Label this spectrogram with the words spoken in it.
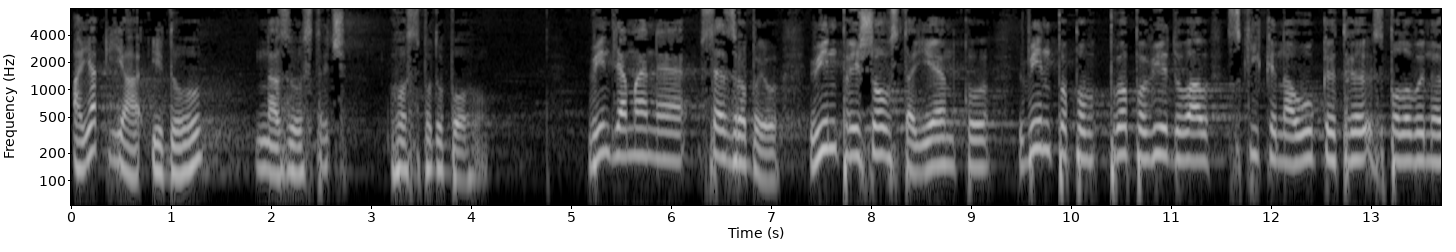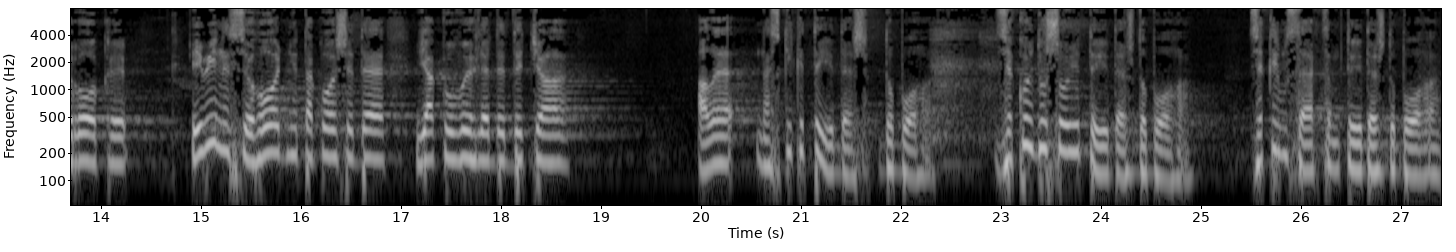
А як я іду на зустріч Господу Богу? Він для мене все зробив. Він прийшов в стаєнку, він проповідував скільки науки, три з половиною роки. І він сьогодні також іде, як у вигляді дитя. Але наскільки ти йдеш до Бога? З якою душою ти йдеш до Бога? З яким серцем ти йдеш до Бога?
